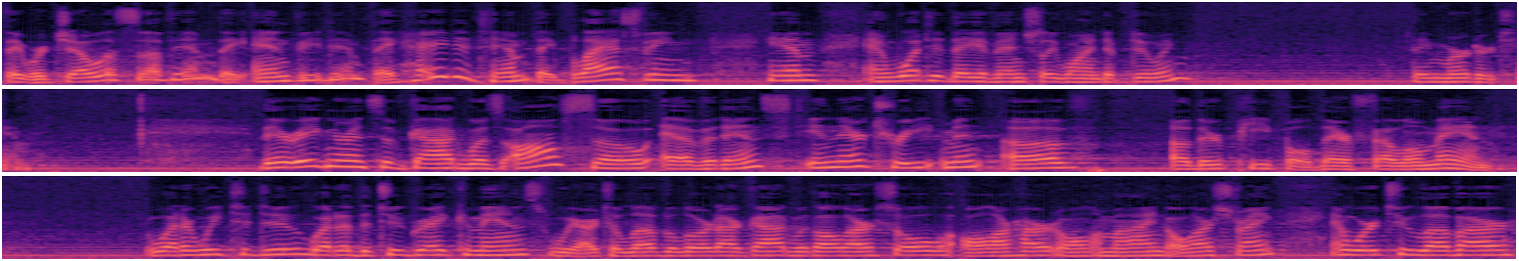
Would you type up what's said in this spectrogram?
They were jealous of him. They envied him. They hated him. They blasphemed him. And what did they eventually wind up doing? They murdered him. Their ignorance of God was also evidenced in their treatment of other people, their fellow man. What are we to do? What are the two great commands? We are to love the Lord our God with all our soul, all our heart, all our mind, all our strength, and we're to love our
